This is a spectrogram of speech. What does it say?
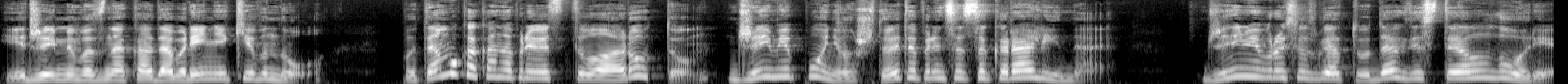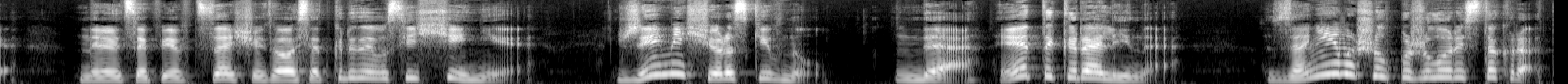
и Джейми во знак одобрения кивнул. Потому как она приветствовала Роту, Джейми понял, что это принцесса Каролина. Джейми бросил взгляд туда, где стоял Лори. На лице певца считалось открытое восхищение. Джейми еще раз кивнул. «Да, это Каролина». За ней вошел пожилой аристократ.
